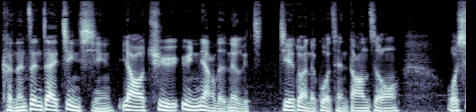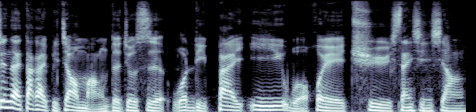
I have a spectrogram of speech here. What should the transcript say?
可能正在进行要去酝酿的那个阶段的过程当中，我现在大概比较忙的就是，我礼拜一我会去三星乡，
